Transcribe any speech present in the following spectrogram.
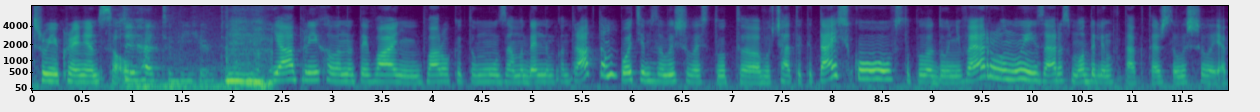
True Ukrainian soul. She had to be here. to- Я приїхала на Тайвань два роки тому за модельним контрактом. Потім залишилась тут е, вивчати китайську, вступила до універу. Ну і зараз моделінг так теж залишила як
